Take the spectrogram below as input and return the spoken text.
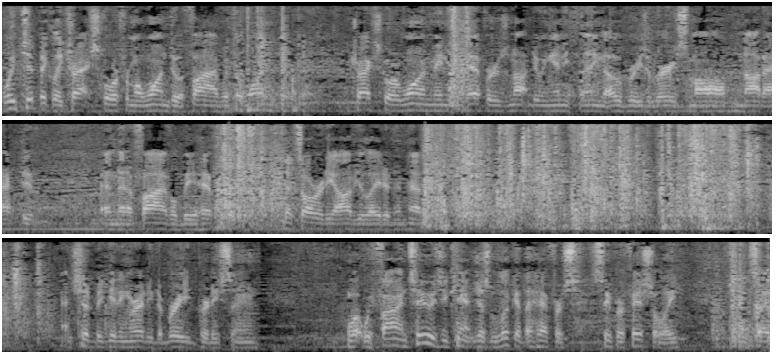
We typically tract score from a 1 to a 5, with a 1 tract score 1 meaning the heifer is not doing anything, the ovaries are very small, not active, and then a 5 will be a heifer that's already ovulated and has and should be getting ready to breed pretty soon. What we find too is you can't just look at the heifers superficially and say,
